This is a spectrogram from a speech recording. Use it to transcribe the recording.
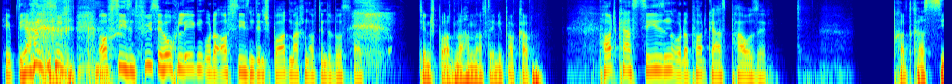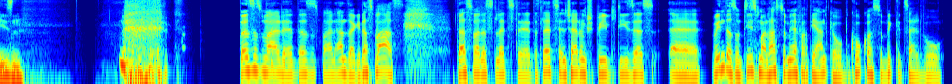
Hebt die Hand. Offseason Füße hochlegen oder Offseason den Sport machen, auf den du Lust hast? Den Sport machen, auf den ich Bock hab. Podcast Season oder Podcast Pause? Podcast Season. Das ist mal eine, das ist mal eine Ansage. Das war's. Das war das letzte, das letzte Entscheidungsspiel dieses äh, Winters und diesmal hast du mehrfach die Hand gehoben. Coco, hast du mitgezählt, wo?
